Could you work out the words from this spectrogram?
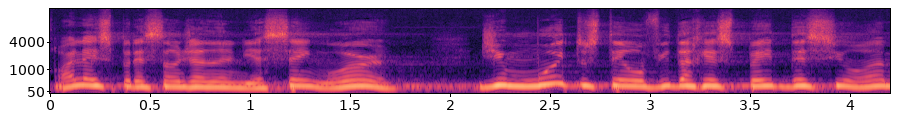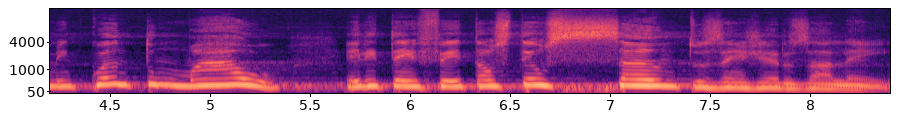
Olha a expressão de Ananias: Senhor, de muitos tem ouvido a respeito desse homem, quanto mal ele tem feito aos teus santos em Jerusalém.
